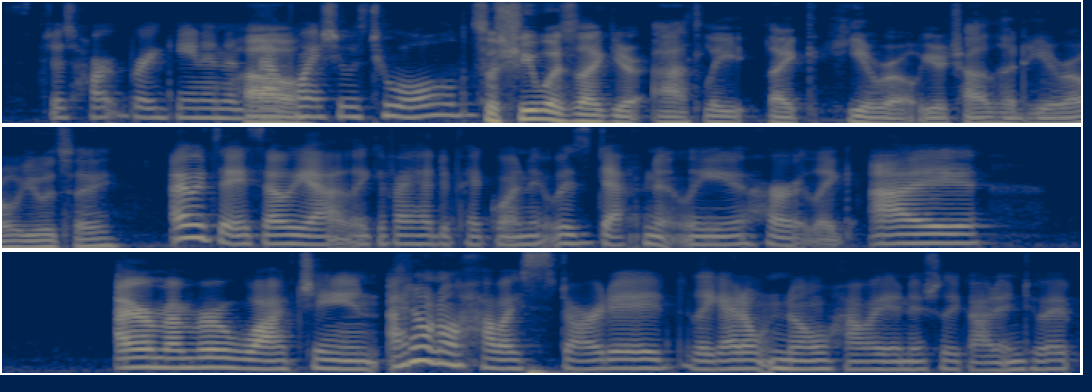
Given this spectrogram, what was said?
was just heartbreaking and at How? that point she was too old. So she was like your athlete, like hero, your childhood hero, you would say? I would say so, yeah. Like if I had to pick one, it was definitely her. Like I I remember watching I don't know how I started, like I don't know how I initially got into it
